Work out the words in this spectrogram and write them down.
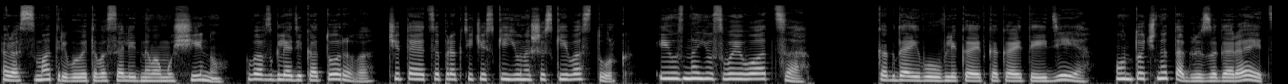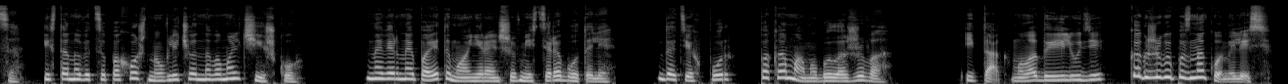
Рассматриваю этого солидного мужчину, во взгляде которого читается практически юношеский восторг, и узнаю своего отца. Когда его увлекает какая-то идея, он точно так же загорается и становится похож на увлеченного мальчишку. Наверное, поэтому они раньше вместе работали. До тех пор, пока мама была жива. Итак, молодые люди, как же вы познакомились?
